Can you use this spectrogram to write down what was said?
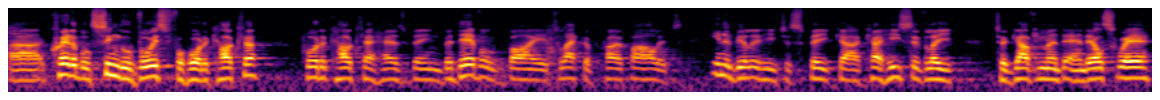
uh, credible single voice for horticulture. Horticulture has been bedeviled by its lack of profile, its inability to speak uh, cohesively to government and elsewhere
